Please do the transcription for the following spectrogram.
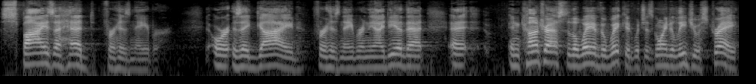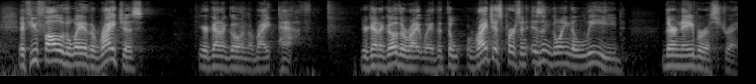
spies ahead for his neighbor or is a guide for his neighbor. And the idea that, uh, in contrast to the way of the wicked, which is going to lead you astray, if you follow the way of the righteous, you're going to go in the right path. You're going to go the right way. That the righteous person isn't going to lead their neighbor astray.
